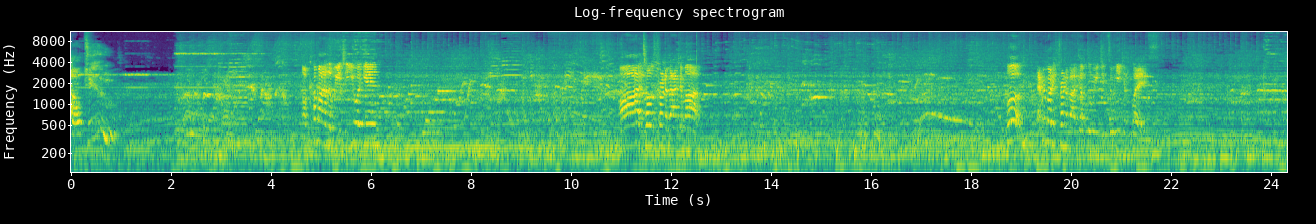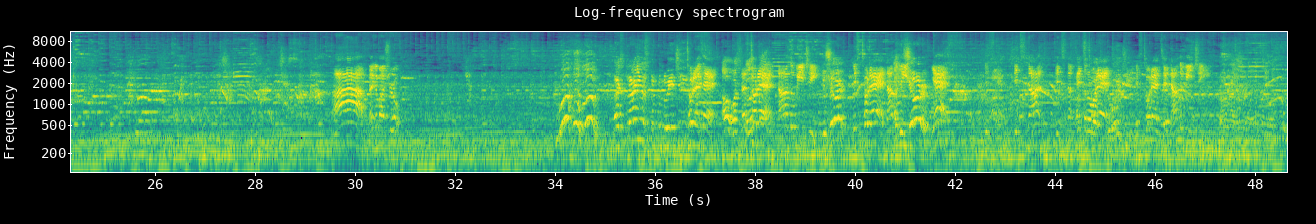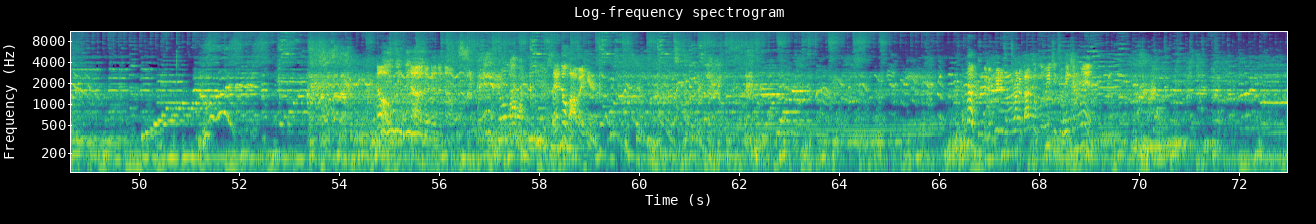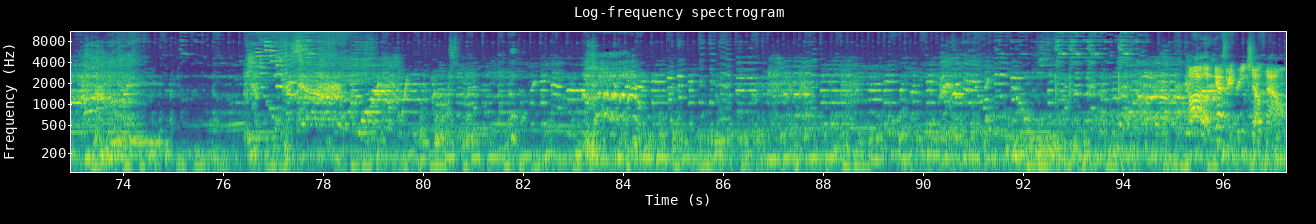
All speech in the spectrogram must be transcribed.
Round two. Oh, come on, Luigi, you again? Ah, Toad's trying to back him up. Look, everybody's trying to back up Luigi so he can place. Mushroom. Woo-hoo-hoo! Let's try you, stupid Luigi. Toadette. Oh, what's That's Toadette? Not Luigi. You sure? It's Toadette, not Are you sure? Yes. It's it's not it's not it's Toadette. It's Toadette, not Luigi. Alright, alright. No, to back up Luigi so he can win. Ah, look, shells now.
